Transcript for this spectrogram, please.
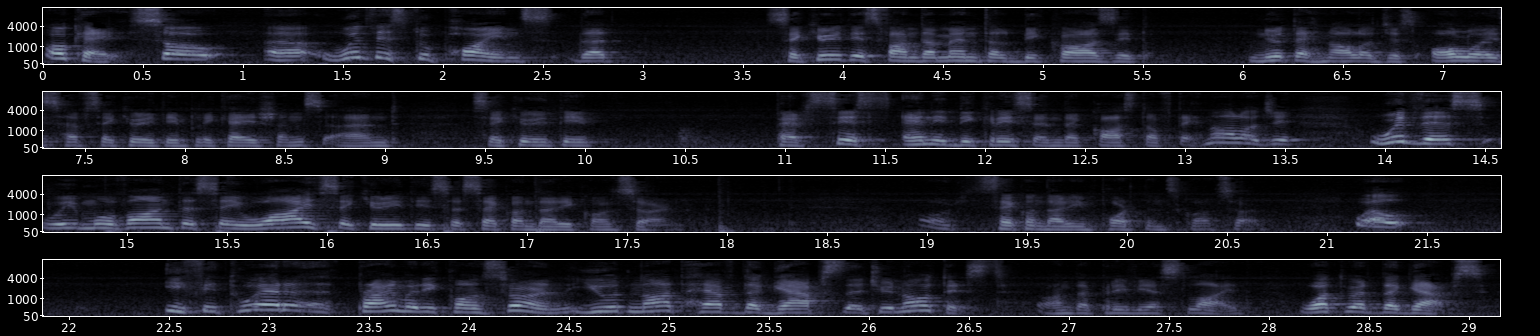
Okay, so uh, with these two points that security is fundamental because it new technologies always have security implications and security persists any decrease in the cost of technology with this, we move on to say why security is a secondary concern or secondary importance concern. Well, if it were a primary concern, you would not have the gaps that you noticed on the previous slide. What were the gaps?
